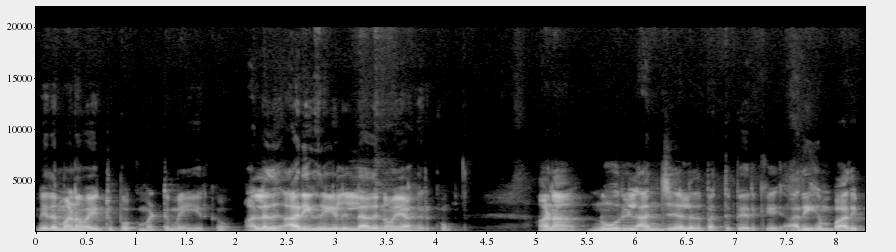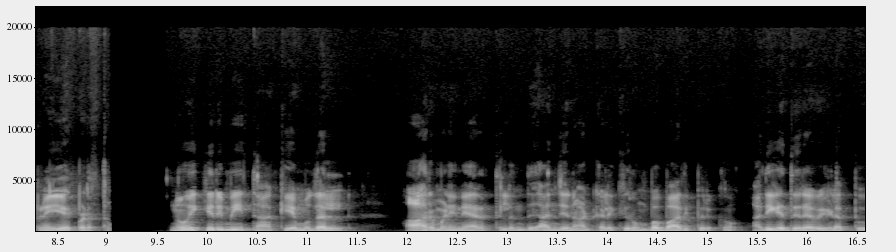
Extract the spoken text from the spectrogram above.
மிதமான வயிற்றுப்போக்கு மட்டுமே இருக்கும் அல்லது அறிகுறிகள் இல்லாத நோயாக இருக்கும். ஆனால் நூறில் அஞ்சு அல்லது பத்து பேருக்கு அதிகம் பாதிப்பினை ஏற்படுத்தும். நோய்க்கிருமி தாக்கிய முதல் ஆறு மணி நேரத்திலிருந்து அஞ்சு நாட்களுக்கு ரொம்ப பாதிப்பு இருக்கும். அதிக திரவ இழப்பு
